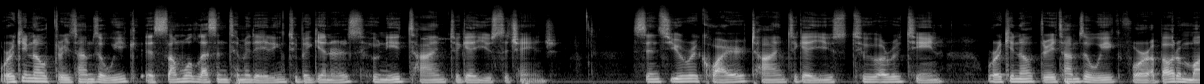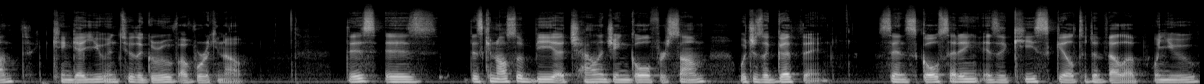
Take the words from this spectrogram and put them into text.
Working out three times a week is somewhat less intimidating to beginners who need time to get used to change. Since you require time to get used to a routine, working out three times a week for about a month can get you into the groove of working out. This is this can also be a challenging goal for some, which is a good thing, since goal setting is a key skill to develop when you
